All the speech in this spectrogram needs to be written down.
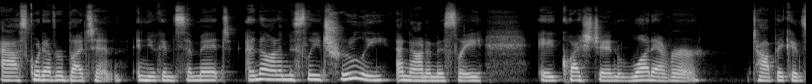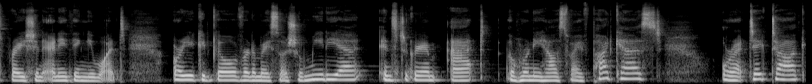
ask whatever button, and you can submit anonymously, truly anonymously, a question, whatever topic, inspiration, anything you want. Or you could go over to my social media Instagram at the Horny Housewife Podcast or at TikTok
